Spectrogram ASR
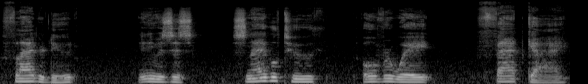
flagger dude, and he was this snaggletooth, overweight, fat guy,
